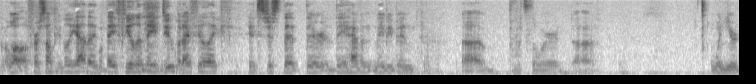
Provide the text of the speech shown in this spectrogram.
Well, for some people, yeah, they, they feel that they do, but I feel like it's just that they're they haven't maybe been, uh, what's the word? Uh, when you're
